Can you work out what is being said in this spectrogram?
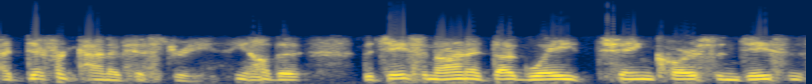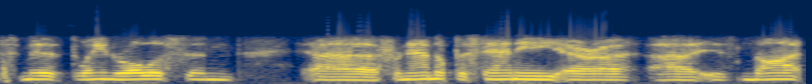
a different kind of history. You know, the the Jason Arnott, Doug Weight, Shayne Corson, Jason Smith, Dwayne Roloson, uh, Fernando Pisani era uh, is not,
